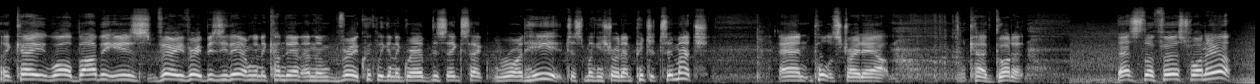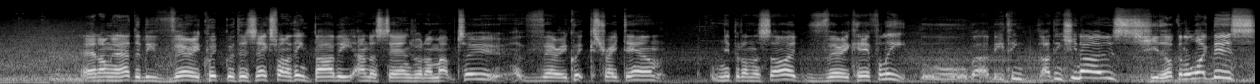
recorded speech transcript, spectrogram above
Okay, while Barbie is very, very busy there, I'm going to come down and I'm very quickly going to grab this egg sac right here, just making sure I don't pinch it too much, and pull it straight out. Okay, I've got it. That's the first one out. And I'm going to have to be very quick with this next one. I think Barbie understands what I'm up to. Very quick, straight down. Nip it on the side very carefully. Ooh, Barbie, think, I think she knows. She's not going to like this.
